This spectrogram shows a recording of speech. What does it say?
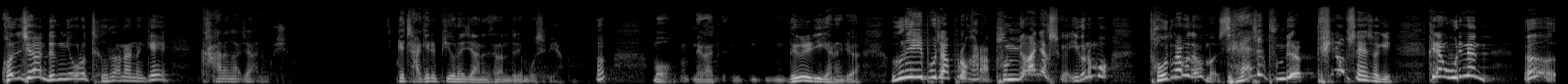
권세와 능력으로 드러나는 게 가능하지 않은 것이요. 그게 자기를 비워내지 않은 사람들의 모습이에요. 어? 뭐 내가 늘 얘기하는 게 은혜의 보좌 앞으로 가라 분명한 약속이야. 이거는 뭐 더더라도 뭐 세상 분별 필요 없어 해석이. 그냥 우리는 어,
